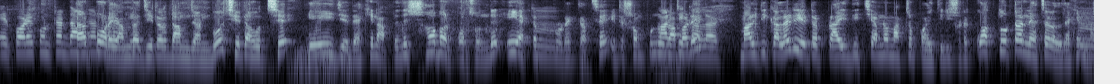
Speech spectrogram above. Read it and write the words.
এরপরে কোনটার দাম তারপরে আমরা যেটার দাম জানব সেটা হচ্ছে এই যে দেখেন আপনাদের সবার পছন্দের এই একটা প্রোডাক্ট আছে। এটা সম্পূর্ণ রাবারে মাল্টি কালার এটার প্রাইস দিচ্ছি আমরা মাত্র পঁয়ত্রিশশো টাকা। কতটা ন্যাচারাল দেখেন না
